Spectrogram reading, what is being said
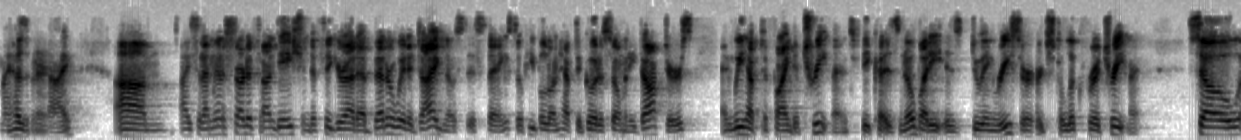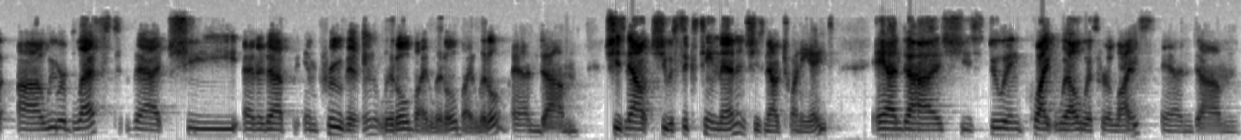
my husband and I, um, I said, I'm going to start a foundation to figure out a better way to diagnose this thing so people don't have to go to so many doctors and we have to find a treatment because nobody is doing research to look for a treatment. So uh, we were blessed that she ended up improving little by little by little. And um, she's now, she was 16 then and she's now 28. And uh, she's doing quite well with her life and um,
